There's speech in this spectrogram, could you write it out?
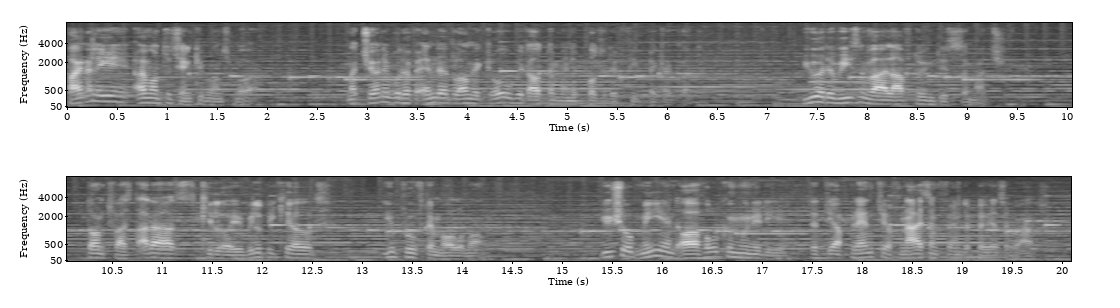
Finally, I want to thank you once more. My journey would have ended long ago without the many positive feedback I got. You are the reason why I love doing this so much. Don't trust others, kill or you will be killed. You proved them all wrong. You showed me and our whole community that there are plenty of nice and friendly players around.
